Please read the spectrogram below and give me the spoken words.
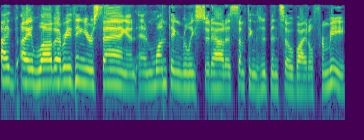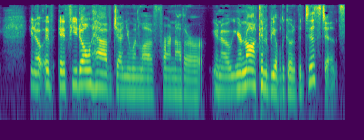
I, I love everything you're saying. And, and one thing really stood out as something that had been so vital for me. You know, if, if you don't have genuine love for another, you know, you're not going to be able to go to the distance.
